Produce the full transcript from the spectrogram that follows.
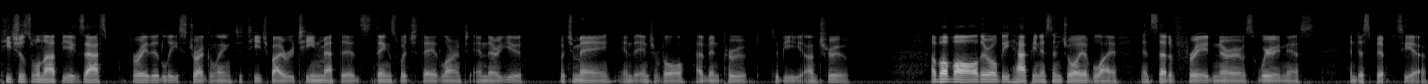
Teachers will not be exasperatedly struggling to teach by routine methods things which they learnt in their youth which may, in the interval, have been proved to be untrue. Above all, there will be happiness and joy of life, instead of frayed nerves, weariness, and dyspepsia.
